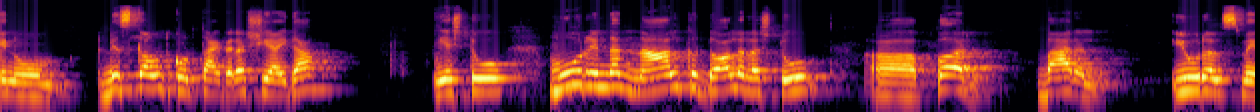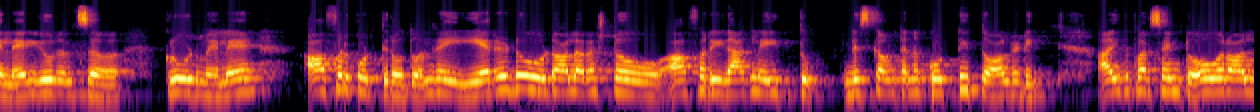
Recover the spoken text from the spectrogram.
ಏನು ಡಿಸ್ಕೌಂಟ್ ಕೊಡ್ತಾ ಇದ್ದಾರೆ ರಷ್ಯಾ ಈಗ? ಎಷ್ಟು? ಮೂರರಿಂದ ನಾಲ್ಕು ಡಾಲರ್ ಅಷ್ಟು ಪರ್ ಬ್ಯಾರಲ್ ಯೂರಲ್ಸ್ ಮೇಲೆ ಯೂರಲ್ಸ್ ಕ್ರೂಡ್ ಮೇಲೆ ಆಫರ್ ಕೊಡ್ತಿರೋದು. ಅಂದರೆ ಎರಡು ಡಾಲರ್ ಅಷ್ಟು ಆಫರ್ ಈಗಾಗಲೇ ಇತ್ತು. ಡಿಸ್ಕೌಂಟನ್ನು ಕೊಟ್ಟಿತ್ತು ಆಲ್ರೆಡಿ ಐದು ಪರ್ಸೆಂಟ್ ಓವರ್ ಆಲ್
